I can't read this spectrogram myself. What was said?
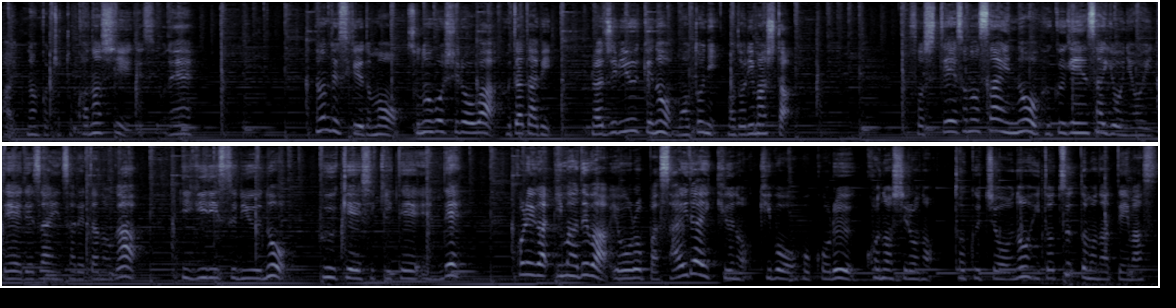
はい、なんかちょっと悲しいですよね。なんですけれどもその後城は再びラジビウ家の元に戻りました。そしてその際の復元作業においてデザインされたのがイギリス流の風景式庭園でこれが今ではヨーロッパ最大級の規模を誇るこの城の特徴の一つともなっています。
